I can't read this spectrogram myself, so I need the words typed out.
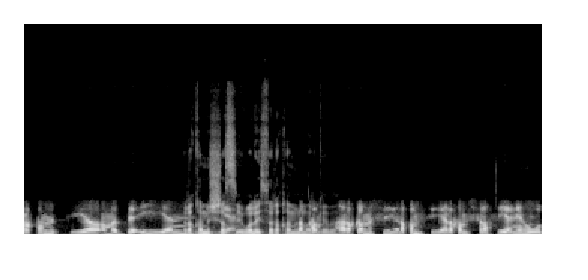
رقم السيارة مبدئيا رقم الشاصي يعني وليس رقم رقم المركبة. رقم السيارة رقم السيارة رقم الشاصي يعني هو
